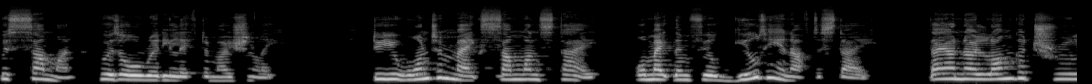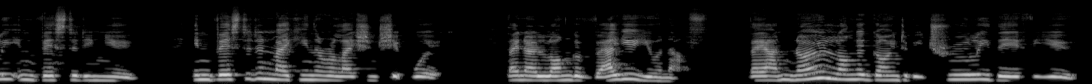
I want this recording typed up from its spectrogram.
with someone who has already left emotionally? Do you want to make someone stay or make them feel guilty enough to stay? They are no longer truly invested in you, invested in making the relationship work. They no longer value you enough. They are no longer going to be truly there for you.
